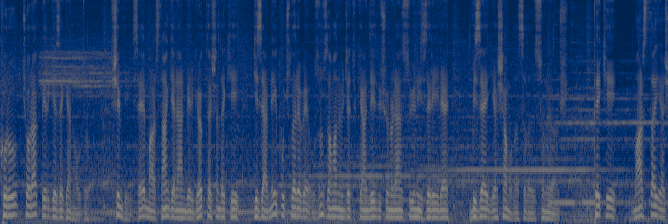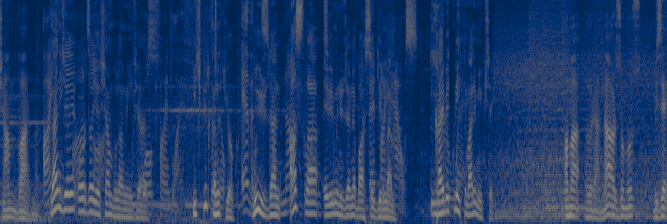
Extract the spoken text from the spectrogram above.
kuru, çorak bir gezegen oldu. Şimdi ise Mars'tan gelen bir gök taşındaki gizemli ipuçları ve uzun zaman önce tükendiği düşünülen suyun izleriyle bize yaşam olasılığı sunuyor. Peki Mars'ta yaşam var mı? Bence orada yaşam bulamayacağız. Hiçbir kanıt yok. Bu yüzden asla evimin üzerine bahse girmem. Kaybetme ihtimalim yüksek. Ama öğrenme arzumuz bize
